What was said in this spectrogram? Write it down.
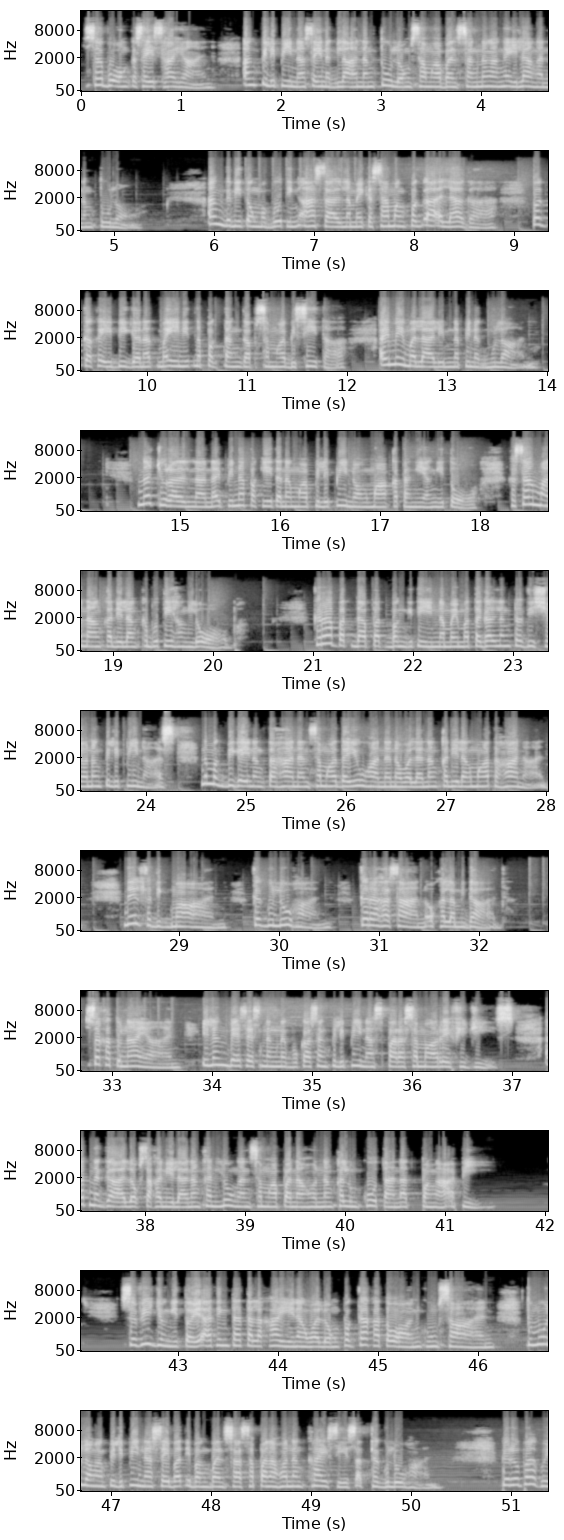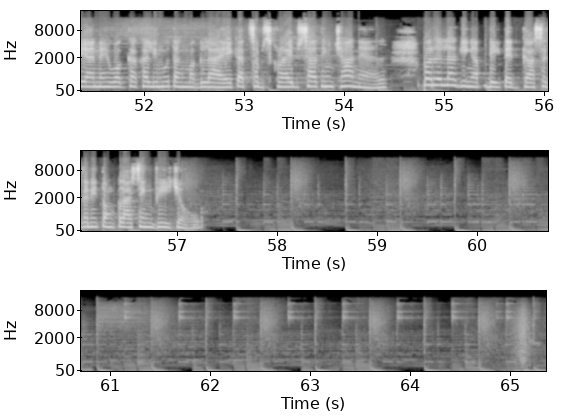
Sa buong kasaysayan, ang Pilipinas ay naglaan ng tulong sa mga bansang nangangailangan ng tulong. Ang ganitong mabuting asal na may kasamang pag-aalaga, pagkakaibigan at mainit na pagtanggap sa mga bisita ay may malalim na pinagmulan. Natural na na ipinapakita ng mga Pilipino ang mga katangiang ito kasama na ang kanilang kabutihang loob. Karapat dapat banggitin na may matagal ng tradisyon ng Pilipinas na magbigay ng tahanan sa mga dayuhan na nawala ng kanilang mga tahanan dahil sa digmaan, kaguluhan, karahasan o kalamidad. Sa katunayan, ilang beses nang nagbukas ang Pilipinas para sa mga refugees at nag-aalok sa kanila ng kanlungan sa mga panahon ng kalungkutan at pang-aapi. Sa videong ito ay ating tatalakayin ang walong pagkakataon kung saan tumulong ang Pilipinas sa iba't ibang bansa sa panahon ng krisis at kaguluhan. Pero bago yan ay huwag kakalimutang mag-like at subscribe sa ating channel para laging updated ka sa ganitong klaseng video.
